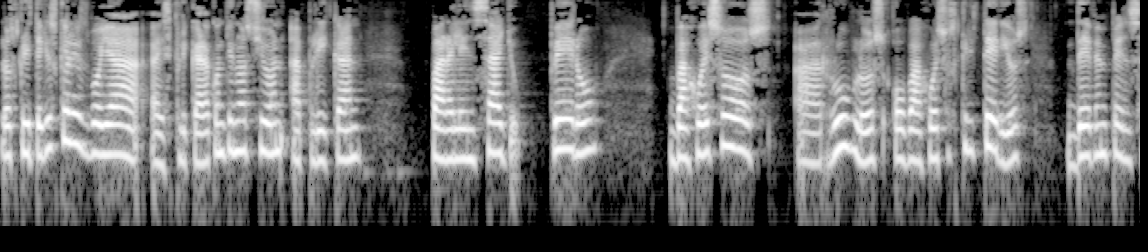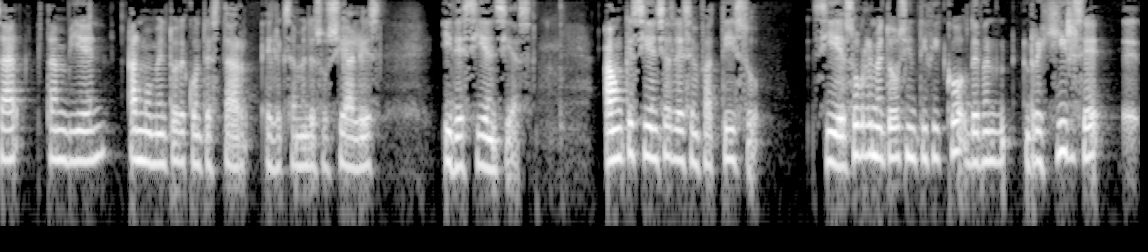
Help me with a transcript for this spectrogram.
Los criterios que les voy a, explicar a continuación aplican para el ensayo, pero bajo esos rublos o bajo esos criterios deben pensar también al momento de contestar el examen de sociales y de ciencias. Aunque ciencias les enfatizo, si es sobre el método científico, deben regirse eh,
